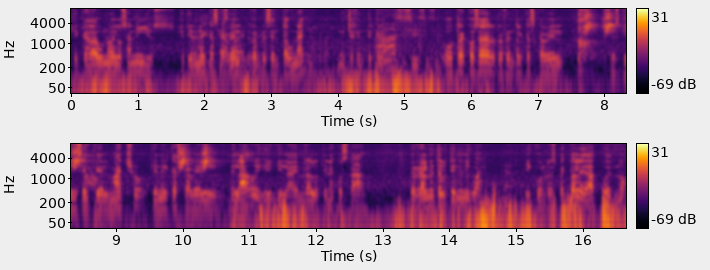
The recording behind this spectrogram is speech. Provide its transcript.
que cada uno de los anillos que tienen el cascabel, representa un año, ¿verdad? Mucha gente cree. Ah, sí, sí, sí, Otra cosa referente al cascabel es que dicen que el macho tiene el cascabel de lado y, la hembra lo tiene acostado, pero realmente lo tienen igual. Y con respecto a la edad, pues no.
